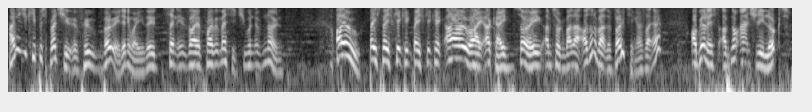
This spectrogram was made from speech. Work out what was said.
How did you keep a spreadsheet of who voted anyway? They sent it via private message, you wouldn't have known. Oh! Base, base, kick, kick, base, kick, kick. Oh, right, okay. Sorry, I'm talking about that. I was on about the voting. I was like, eh? I'll be honest, I've not actually looked.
